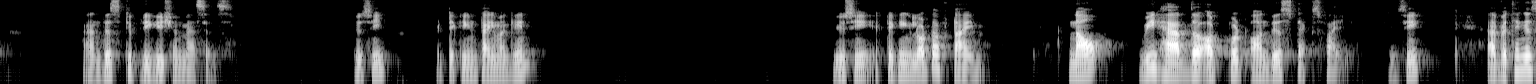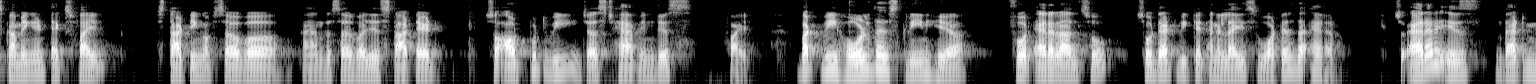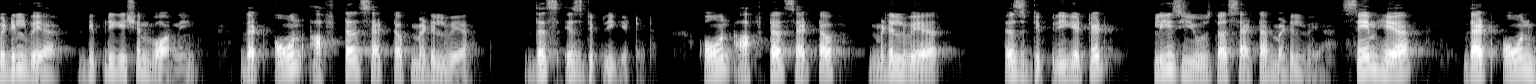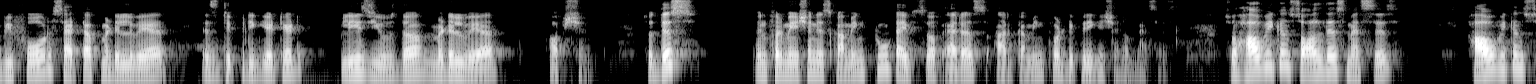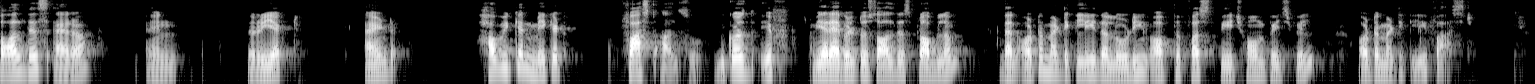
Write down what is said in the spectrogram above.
and this deprecation message you see it taking time again. You see it taking a lot of time. Now we have the output on this text file. You see everything is coming in text file starting of server and the server is started. So output we just have in this file. But we hold the screen here for error also so that we can analyze what is the error. So error is that middleware deprecation warning that on after setup middleware this is deprecated. On after setup middleware is deprecated please use the setup middleware. Same here that on before setup middleware is deprecated, please use the middleware option. So this information is coming, two types of errors are coming for deprecation of message. So how we can solve this message, how we can solve this error in React and how we can make it fast also because if we are able to solve this problem then automatically the loading of the first page home page will automatically fast.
